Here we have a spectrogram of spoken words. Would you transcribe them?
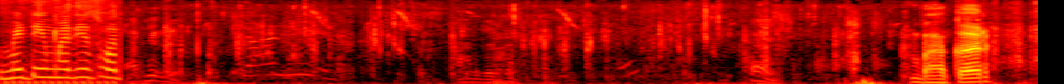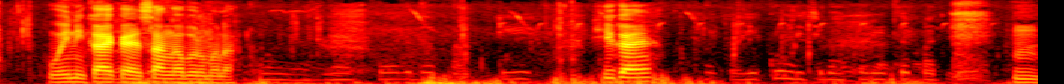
मीटिंग मध्येच होत. भाकर वहिनी काय काय सांगा बरं मला. ही काय? कुंदीची भाकर ही चपाती. हम्म.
